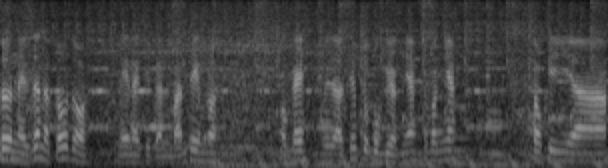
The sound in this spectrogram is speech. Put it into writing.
Sơn này rất là tốt rồi nên là chỉ cần bắn thêm thôi. Ok bây giờ tiếp tục công việc nha các bác nhé sau khi uh,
